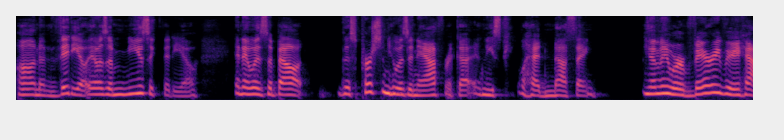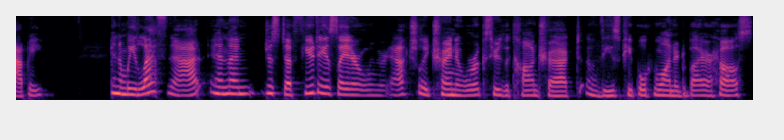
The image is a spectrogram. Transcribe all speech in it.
on a video. It was a music video and it was about this person who was in Africa and these people had nothing. And they were very, very happy. And we left that. And then just a few days later, when we were actually trying to work through the contract of these people who wanted to buy our house,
